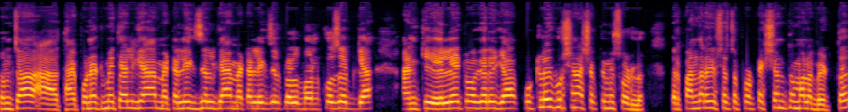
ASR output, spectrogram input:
तुमचा थायपोनेट मिथेल घ्या मेटॅलिक्झिल घ्या मेटॅलिक्झिल प्लस मॉन्कोझेप घ्या आणखी एलेट वगैरे घ्या. कुठलंही बुरशीनाशक तुम्ही सोडलं तर पंधरा दिवसाचं प्रोटेक्शन तुम्हाला भेटतं.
